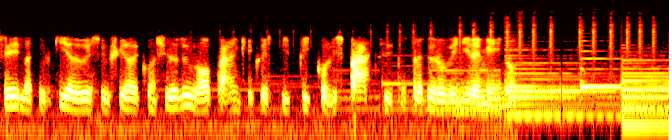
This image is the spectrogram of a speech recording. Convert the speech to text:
se la Turchia dovesse uscire dal Consiglio d'Europa anche questo questi piccoli spazi potrebbero venire meno.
